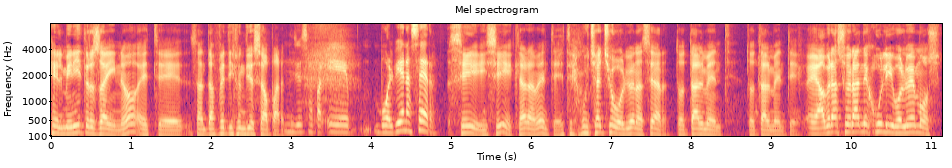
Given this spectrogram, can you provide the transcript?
el ministro Zain, ¿no? Este, Santa Fe tiene un dios aparte. Dios aparte. Eh, volvió a nacer. Sí, sí, claramente. Este muchacho volvió a nacer, totalmente, totalmente. Eh, abrazo grande, Juli, volvemos.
